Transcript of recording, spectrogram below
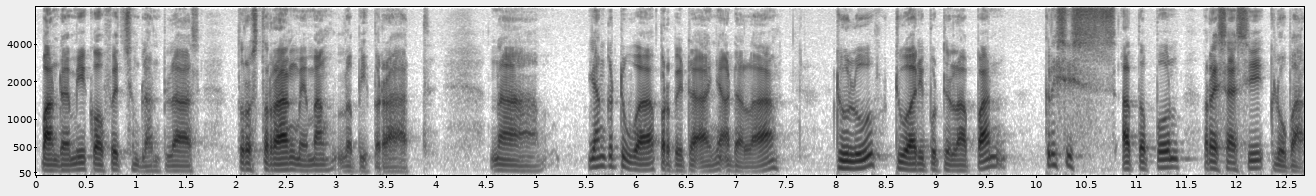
pandemi COVID-19 terus terang memang lebih berat. Nah yang kedua perbedaannya adalah dulu 2008 krisis ataupun resesi global.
